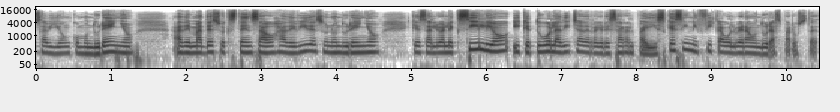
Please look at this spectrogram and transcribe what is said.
Savillón como hondureño, además de su extensa hoja de vida, es un hondureño que salió al exilio y que tuvo la dicha de regresar al país. ¿Qué significa volver a Honduras para usted?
